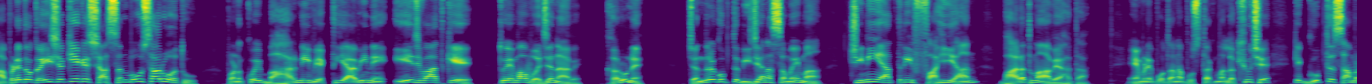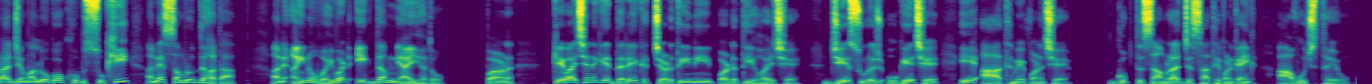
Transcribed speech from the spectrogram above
આપણે તો કહી શકીએ કે શાસન બહુ સારું હતું, પણ કોઈ બહારની વ્યક્તિ આવીને એ જ વાત કે તો એમાં વજન આવે, ખરું ને? ચંદ્રગુપ્ત બીજાના સમયમાં ચીની યાત્રી ફાહિયાન ભારતમાં આવ્યા હતા. એમણે પોતાના પુસ્તકમાં લખ્યું છે કે ગુપ્ત સામ્રાજ્યમાં લોકો ખૂબ સુખી અને સમૃદ્ધ હતા. અને અહીંનો વહીવટ એકદમ ન્યાયી હતો. પણ કહેવાય છે ને કે દરેક ચડતીની પડતી હોય છે. જે સૂરજ ઉગે છે, એ આથમે પણ છે. ગુપ્ત સામ્રાજ્ય સાથે પણ કંઈક આવું જ થયું.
